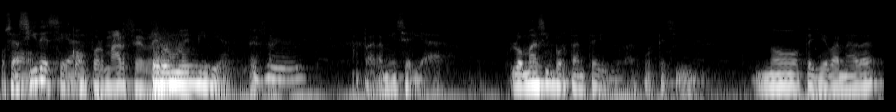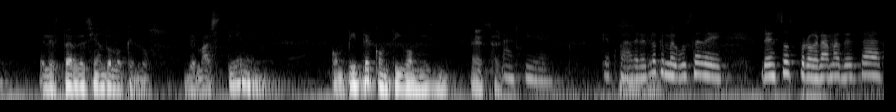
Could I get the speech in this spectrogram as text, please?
O sea, sí desear. Conformarse, Pero no envidiar. Para mí sería lo más importante de llevar, porque si no te lleva nada el estar deseando lo que los demás tienen. Compite contigo mismo. Exacto. Así es. Qué padre. Es lo que me gusta de, de estos programas, de estas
